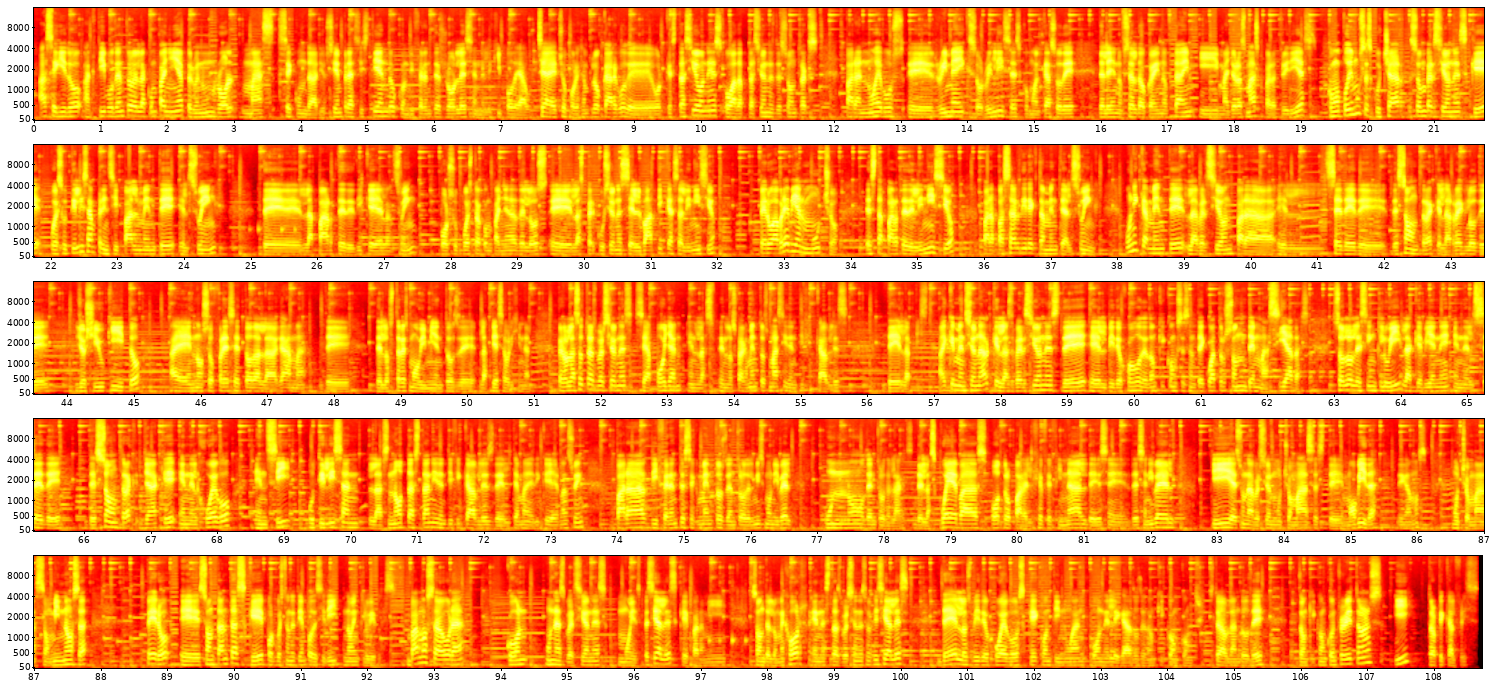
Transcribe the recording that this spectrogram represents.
ha seguido activo dentro de la compañía, pero en un rol más secundario, siempre asistiendo con diferentes roles en el equipo de audio. Se ha hecho, por ejemplo, cargo de orquestaciones o adaptaciones de soundtracks para nuevos eh, remakes o releases, como el caso de The Legend of Zelda Ocarina of Time y Majora's Mask para 3DS. Como pudimos escuchar, son versiones que pues utilizan principalmente el swing de la parte de DK Island Swing, por supuesto acompañada de los, eh, las percusiones selváticas al inicio, pero abrevian mucho esta parte del inicio para pasar directamente al swing. Únicamente la versión para el CD de, de soundtrack, el arreglo de Yoshiyuki Ito, eh, nos ofrece toda la gama de, de los tres movimientos de la pieza original. Pero las otras versiones se apoyan en, los fragmentos más identificables de la pista. Hay que mencionar que las versiones del videojuego de Donkey Kong 64 son demasiadas. Solo les incluí la que viene en el CD de soundtrack, ya que en el juego en sí utilizan las notas tan identificables del tema de DK Island Swing para diferentes segmentos dentro del mismo nivel uno dentro de, las cuevas, otro para el jefe final de ese, de ese nivel. Y es una versión mucho más este, movida, digamos, mucho más ominosa. Pero eh, son tantas que por cuestión de tiempo decidí no incluirlas. Vamos ahora con unas versiones muy especiales que para mí son de lo mejor en estas versiones oficiales de los videojuegos que continúan con el legado de Donkey Kong Country. Estoy hablando de Donkey Kong Country Returns y Tropical Freeze.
